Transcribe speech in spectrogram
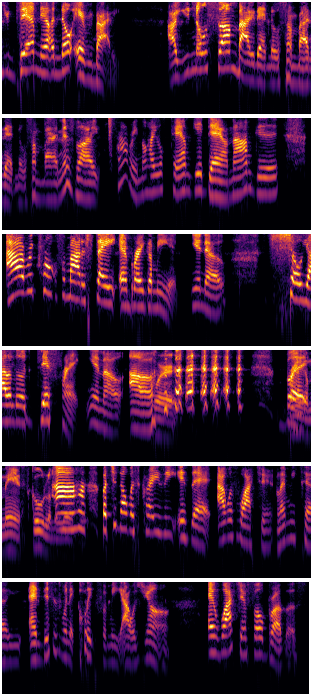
you damn near know everybody. Uh, you know somebody that knows somebody that knows somebody, and it's like I already know how your fam get down. Nah, I'm good. I recruit from out of state and bring them in. You know, show y'all a little different. You know, uh, Word. but Bring them in, school them uh-huh. But you know what's crazy is that I was watching, let me tell you, and this is when it clicked for me. I was young and watching Four Brothers.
